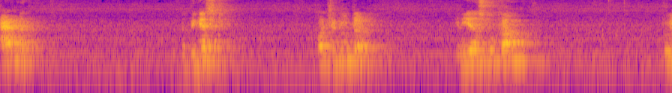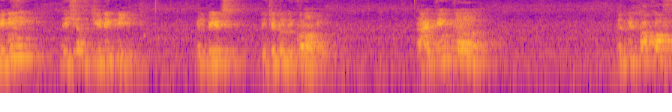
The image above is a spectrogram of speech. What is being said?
and the biggest contributor in years to come to any nation's GDP will be its digital economy. And I think uh, when we talk of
